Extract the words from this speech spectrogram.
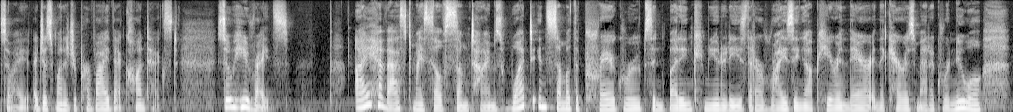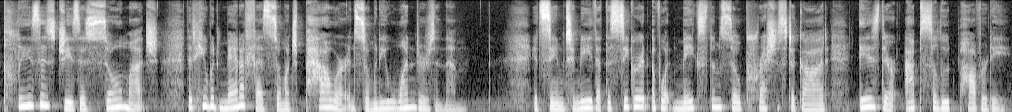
So I, I just wanted to provide that context. So he writes, I have asked myself sometimes what in some of the prayer groups and budding communities that are rising up here and there in the charismatic renewal pleases Jesus so much that he would manifest so much power and so many wonders in them. It seemed to me that the secret of what makes them so precious to God is their absolute poverty,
